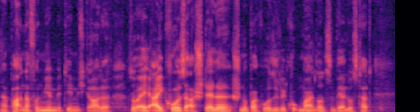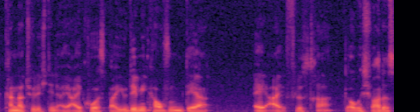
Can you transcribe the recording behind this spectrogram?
äh, Partner von mir, mit dem ich gerade so AI-Kurse erstelle, Schnupperkurse. Wir gucken mal, ansonsten wer Lust hat, kann natürlich den AI-Kurs bei Udemy kaufen, der AI-Flüsterer, glaube ich, war das.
